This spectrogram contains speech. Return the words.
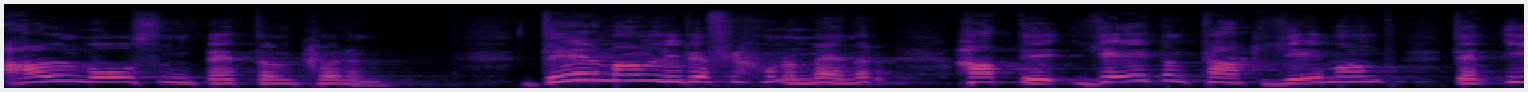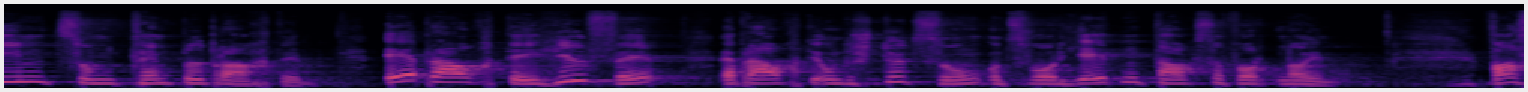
Almosen betteln können. Der Mann, liebe Frauen und Männer, hatte jeden Tag jemand, den ihm zum Tempel brachte. Er brauchte Hilfe, er brauchte Unterstützung und zwar jeden Tag sofort neu. Was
